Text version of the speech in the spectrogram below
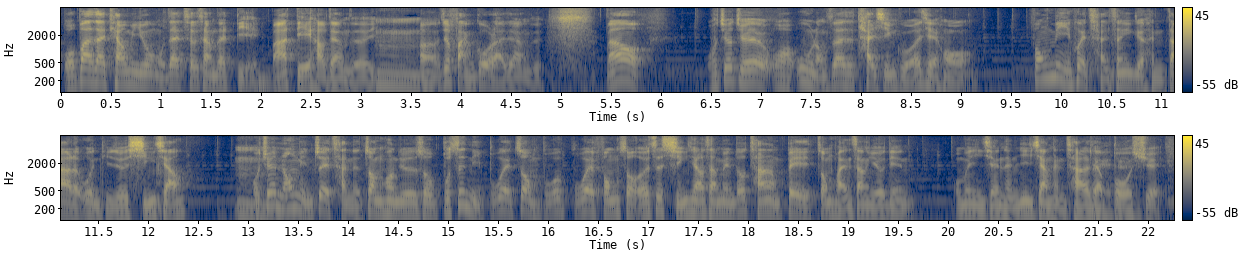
我爸在挑蜜蜂，我在车上在叠，把它叠好这样子而已，嗯，啊，就反过来这样子，然后我就觉得哇，务农实在是太辛苦，而且吼。蜂蜜会产生一个很大的问题，就是行销。嗯，我觉得农民最惨的状况就是说，不是你不会种，不会不会丰收，而是行销上面都常常被中盘商有点，我们以前很印象很差的叫剥削。对对。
